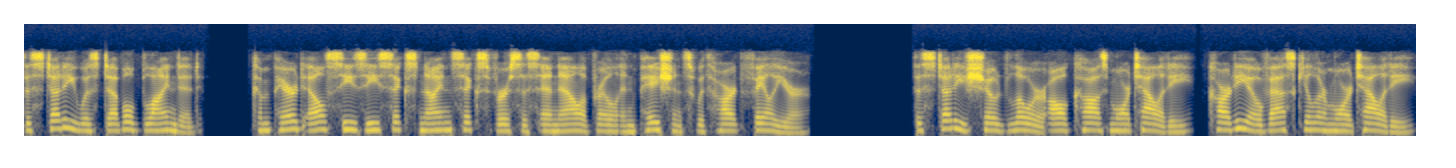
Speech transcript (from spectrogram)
The study was double-blinded, compared LCZ696 versus enalapril in patients with heart failure. The study showed lower all-cause mortality, cardiovascular mortality,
